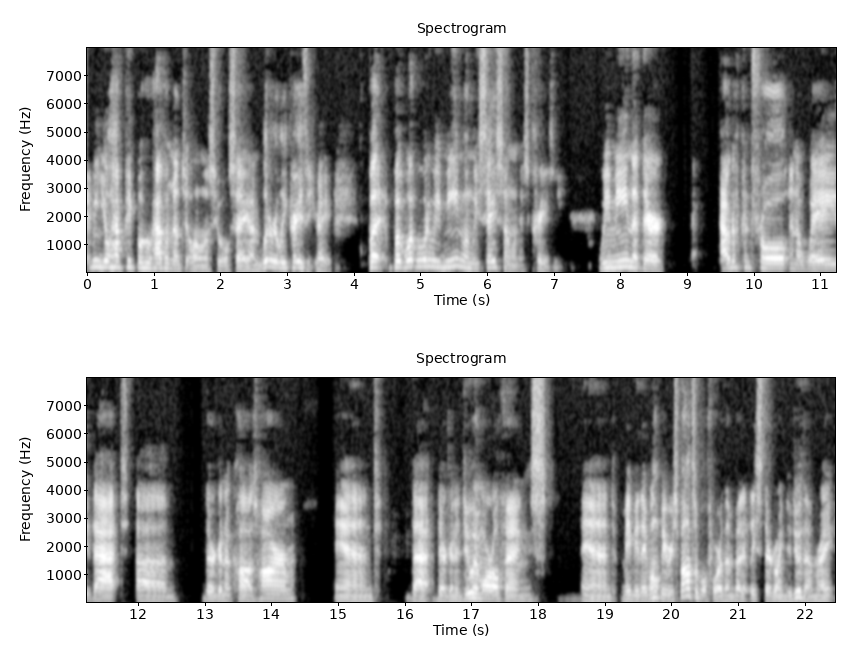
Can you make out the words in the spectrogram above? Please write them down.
I mean, you'll have people who have a mental illness who will say, "I'm literally crazy," right? But, but what what do we mean when we say someone is crazy? We mean that they're out of control in a way that um, they're going to cause harm and that they're going to do immoral things and maybe they won't be responsible for them but at least they're going to do them right?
